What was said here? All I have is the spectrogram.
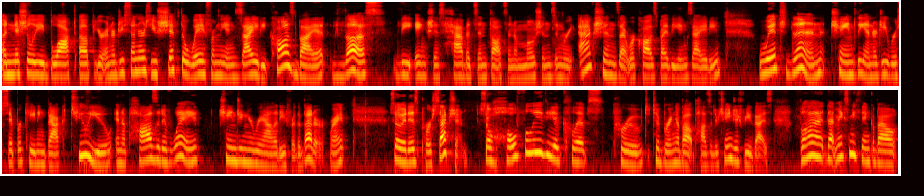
initially blocked up your energy centers, you shift away from the anxiety caused by it, thus the anxious habits and thoughts and emotions and reactions that were caused by the anxiety, which then change the energy reciprocating back to you in a positive way, changing your reality for the better, right? So it is perception. So hopefully the eclipse proved to bring about positive changes for you guys. But that makes me think about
